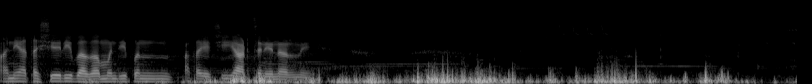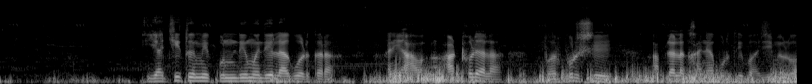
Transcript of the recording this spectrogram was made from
आणि आता शहरी भागामध्ये पण आता याची अडचण येणार नाही. याची तुम्ही कुंडीमध्ये लागवड करा आणि आ- आठवड्याला भरपूरशी आपल्याला खाण्यापुरती भाजी मिळवा.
